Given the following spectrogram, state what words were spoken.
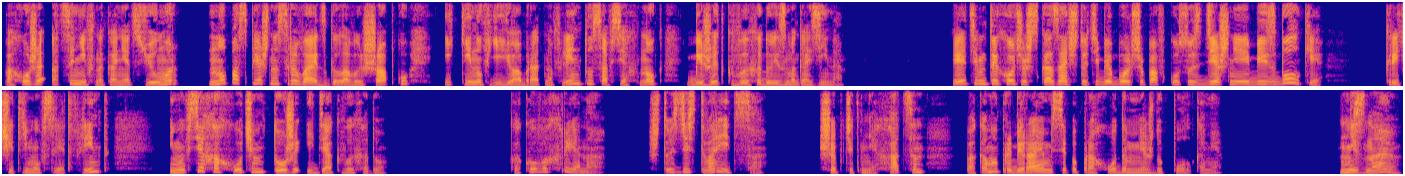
похоже, оценив, наконец, юмор, но поспешно срывает с головы шапку и, кинув ее обратно Флинту, со всех ног бежит к выходу из магазина. «Этим ты хочешь сказать, что тебе больше по вкусу здешние бейсболки?» — кричит ему вслед Флинт, и мы все хохочем, тоже идя к выходу. «Какого хрена? Что здесь творится?» — шепчет мне Хадсон, пока мы пробираемся по проходам между полками. «Не знаю,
